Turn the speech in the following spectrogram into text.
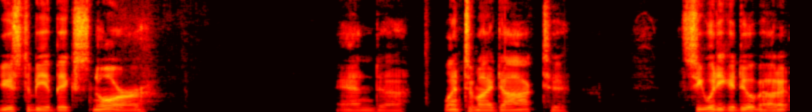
Used to be a big snorer and uh, went to my doc to see what he could do about it.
